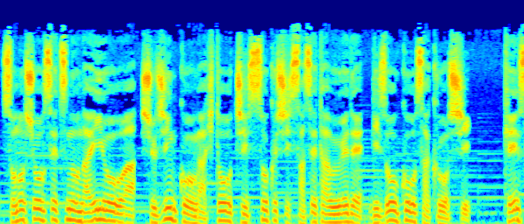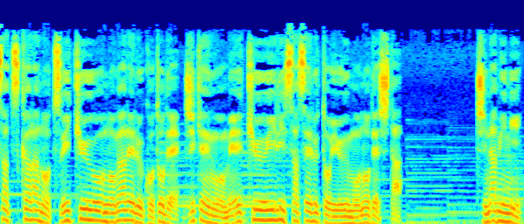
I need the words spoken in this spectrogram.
その小説の内容は主人公が人を窒息死させた上で偽造工作をし、警察からの追及を逃れることで事件を迷宮入りさせるというものでした。ちなみに、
